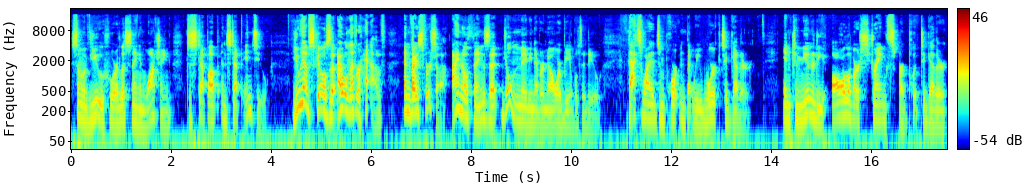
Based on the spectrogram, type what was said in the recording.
some of you who are listening and watching to step up and step into. You have skills that I will never have, and vice versa. I know things that you'll maybe never know or be able to do. That's why it's important that we work together. In community, all of our strengths are put together,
